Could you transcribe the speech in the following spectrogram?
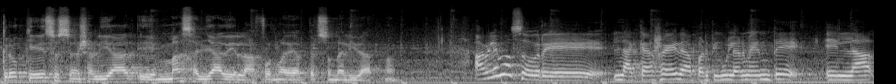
Creo que eso es en realidad eh, más allá de la forma de la personalidad. Hablemos sobre la carrera, particularmente en la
